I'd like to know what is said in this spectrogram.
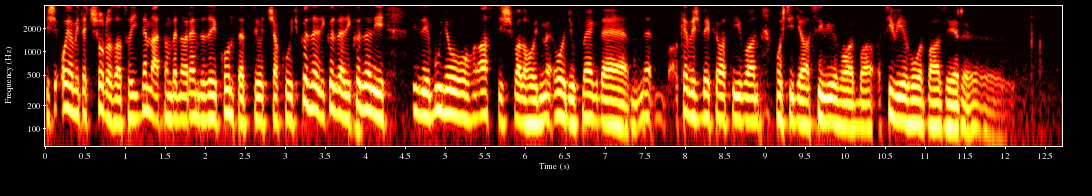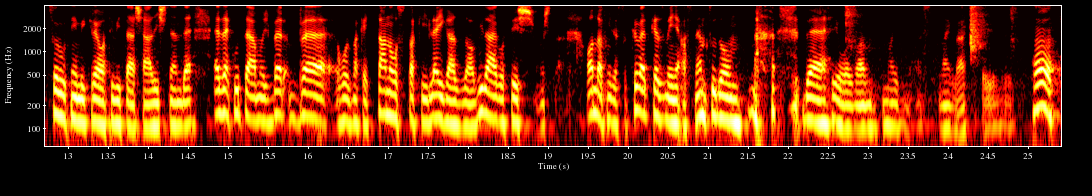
és olyan, mint egy sorozat, hogy nem látom benne a rendezői koncepciót, csak úgy közeli, közeli, közeli, izé bunyó, azt is valahogy oldjuk meg, de ne, kevésbé kreatívan, most így a Civil War-ba, Civil War-ba azért abszolút némi kreativitás, hál' Isten, de ezek után most be, behoznak egy thanos aki leigázza a világot, és most annak mi lesz a következménye, azt nem tudom, de jól van, majd ezt meglátjuk a jövő. Hát,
